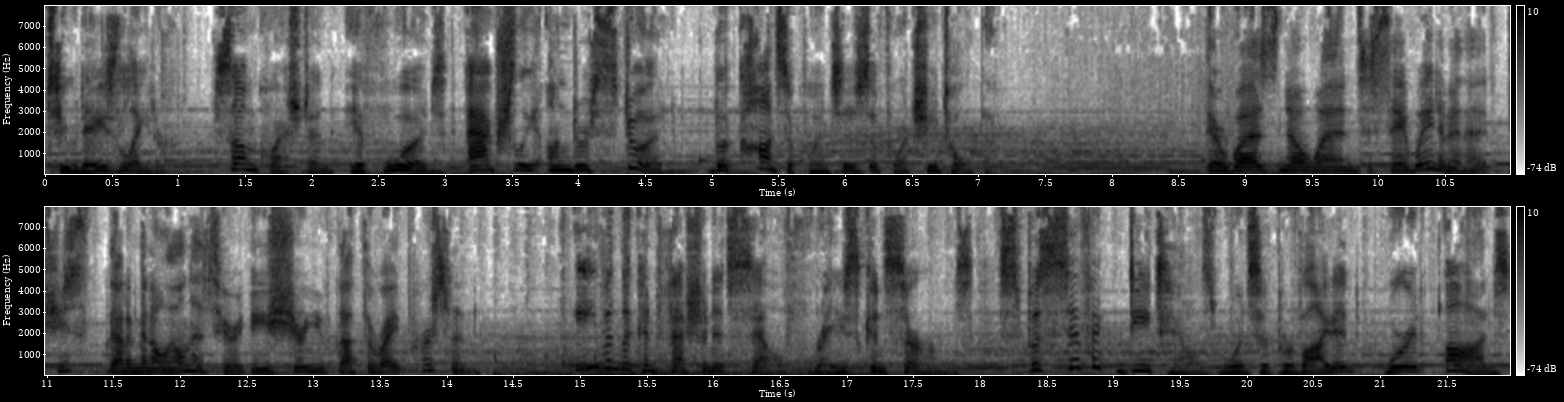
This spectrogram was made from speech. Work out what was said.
two days later. Some question if Woods actually understood the consequences of what she told them. There was no one to say, wait a minute, she's got a mental illness here. Are you sure you've got the right person? Even the confession itself raised concerns. Specific details Woods had provided were at odds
